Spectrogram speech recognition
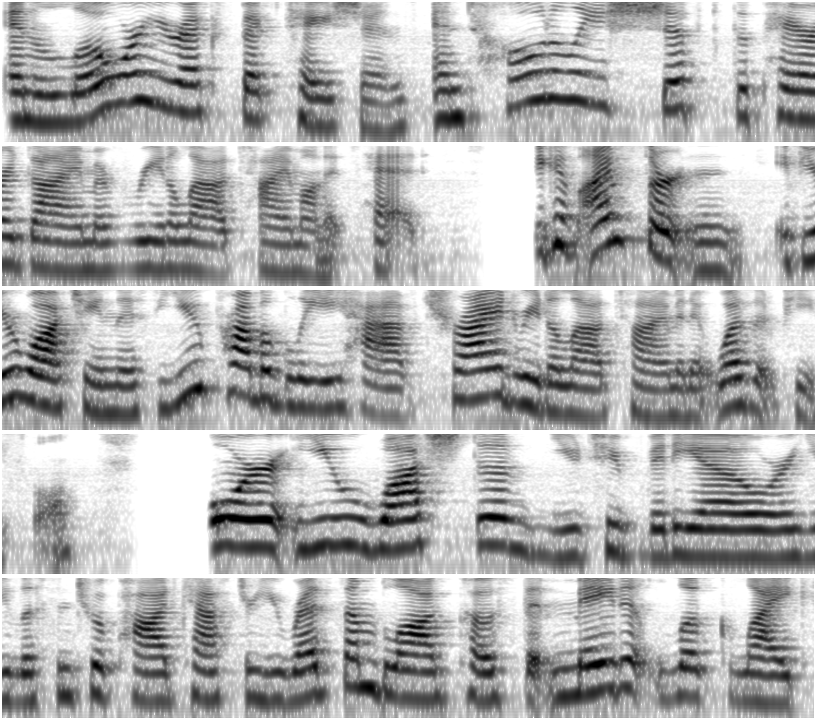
and lower your expectations and totally shift the paradigm of read aloud time on its head. Because I'm certain if you're watching this, you probably have tried read aloud time and it wasn't peaceful. Or you watched a YouTube video, or you listened to a podcast, or you read some blog post that made it look like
